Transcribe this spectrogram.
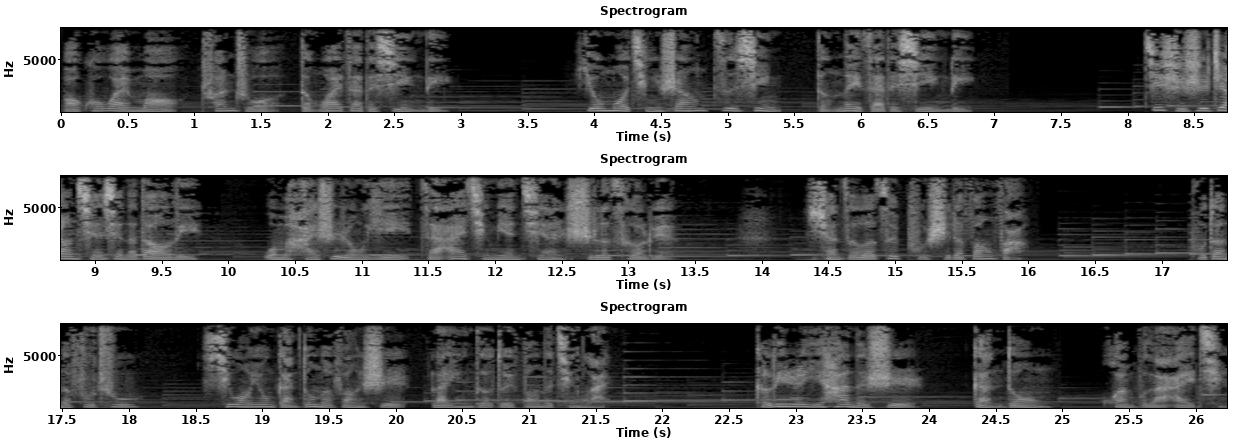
包括外貌、穿着等外在的吸引力，幽默、情商、自信等内在的吸引力。即使是这样浅显的道理，我们还是容易在爱情面前失了策略。选择了最朴实的方法，不断的付出，希望用感动的方式来赢得对方的青睐。可令人遗憾的是，感动换不来爱情。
